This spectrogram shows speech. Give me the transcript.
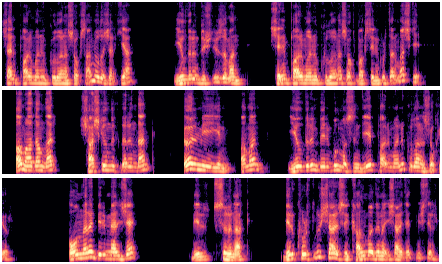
sen parmağını kulağına soksan ne olacak ya? Yıldırım düştüğü zaman senin parmağını kulağına sokmak seni kurtarmaz ki. Ama adamlar şaşkınlıklarından ölmeyeyim aman yıldırım beni bulmasın diye parmağını kulağına sokuyor. Onlara bir melce, bir sığınak, bir kurtuluş çaresi kalmadığına işaret etmiştir.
